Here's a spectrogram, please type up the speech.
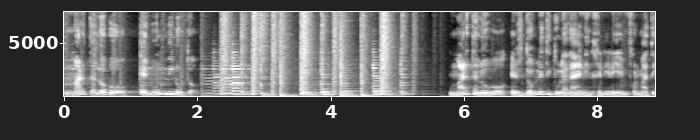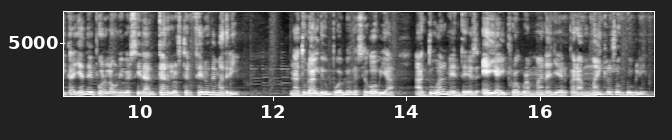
Marta Lobo en un minuto. Marta Lobo es doble titulada en Ingeniería Informática y ADE por la Universidad Carlos III de Madrid. Natural de un pueblo de Segovia, actualmente es AI Program Manager para Microsoft Dublín,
